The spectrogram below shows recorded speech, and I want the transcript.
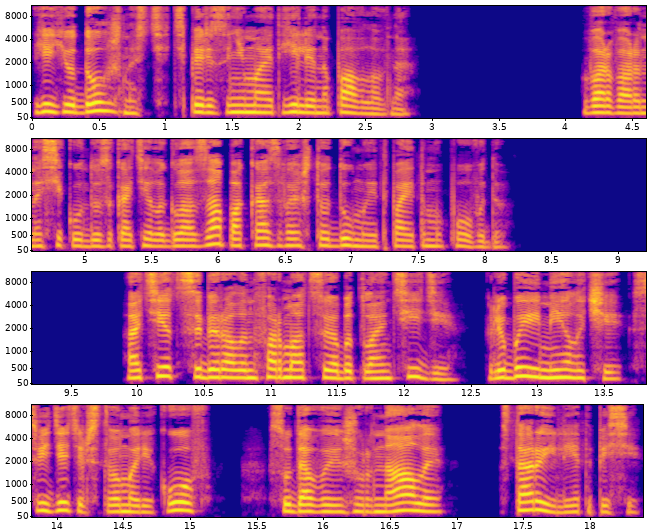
Ее должность теперь занимает Елена Павловна. Варвара на секунду закатила глаза, показывая, что думает по этому поводу. Отец собирал информацию об Атлантиде, любые мелочи, свидетельства моряков, судовые журналы, старые летописи.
